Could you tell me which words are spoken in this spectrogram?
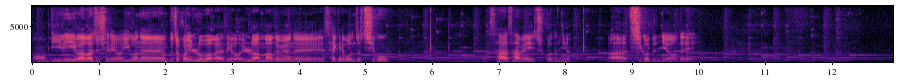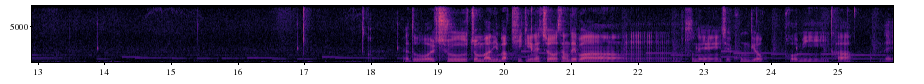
어 미리 막아주시네요. 이거는 무조건 일로 막아야 돼요. 일로 안 막으면은 세개 먼저 치고 4, 3에 죽거든요. 아 지거든요. 네. 그래도 얼추 좀 많이 막히긴 했죠. 상대방 분의 이제 공격 범위가 네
